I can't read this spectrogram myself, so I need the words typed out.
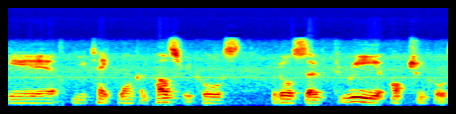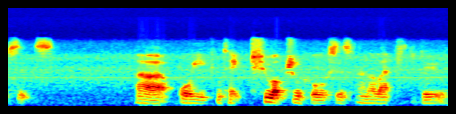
year, you take one compulsory course, but also three option courses. Uh, or you can take two option courses and elect to do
